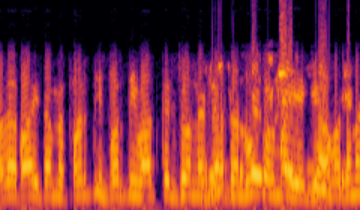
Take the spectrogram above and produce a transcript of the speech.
હવે ભાઈ તમે ફરતી ફરતી વાત કરશો ને એટલે અટન રૂપલમાં ગયા. હવે તમે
